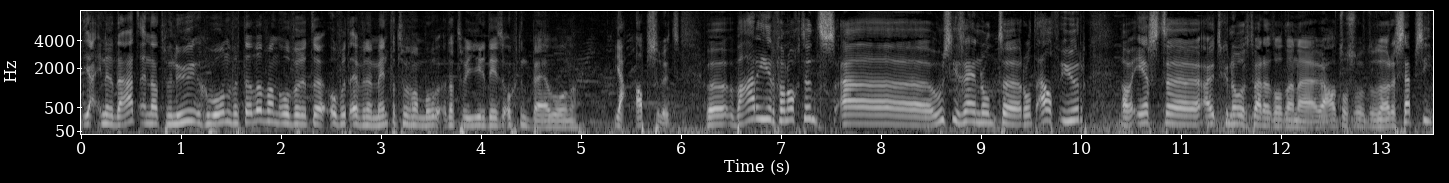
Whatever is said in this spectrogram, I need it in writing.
Ja, inderdaad. En dat we nu gewoon vertellen van over, het, over het evenement dat we, van dat we hier deze ochtend bijwonen. Ja, absoluut. We waren hier vanochtend, uh, moest hier zijn rond, uh, rond 11 uur. Dat we eerst uh, uitgenodigd werden tot een, ja, tot een receptie.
